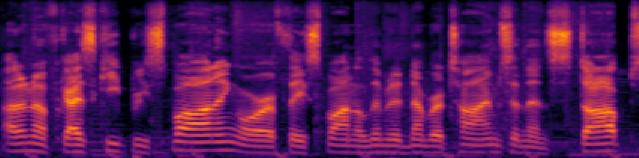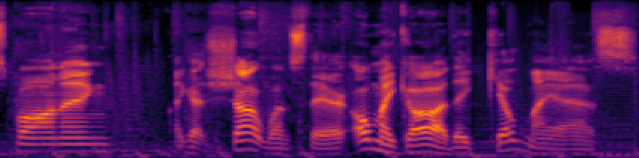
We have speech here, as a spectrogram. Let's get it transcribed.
I don't know if guys keep respawning or if they spawn a limited number of times and then stop spawning. I got shot once there. Oh my god, they killed my ass.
